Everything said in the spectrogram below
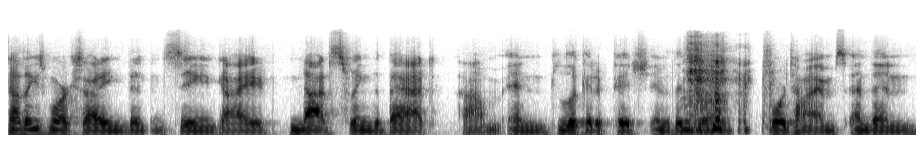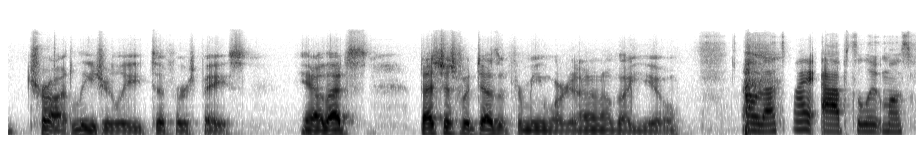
nothing's more exciting than seeing a guy not swing the bat um, and look at a pitch into the glove four times and then trot leisurely to first base. You know that's that's just what does it for me, Morgan. I don't know about you. oh, that's my absolute most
